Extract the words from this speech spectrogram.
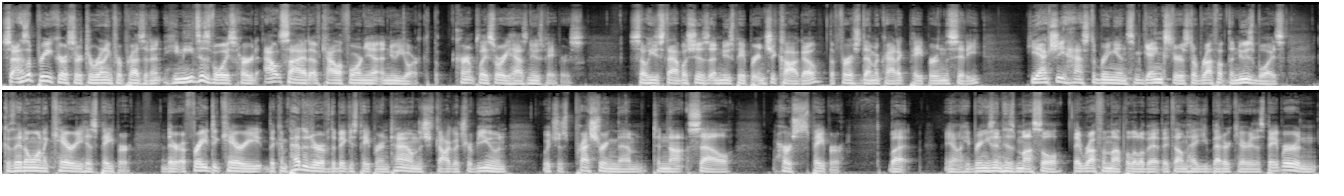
So, as a precursor to running for president, he needs his voice heard outside of California and New York, the current place where he has newspapers. So, he establishes a newspaper in Chicago, the first Democratic paper in the city, he actually has to bring in some gangsters to rough up the newsboys because they don't want to carry his paper. They're afraid to carry the competitor of the biggest paper in town, the Chicago Tribune, which is pressuring them to not sell Hearst's paper. But you know, he brings in his muscle. They rough him up a little bit. They tell him, "Hey, you better carry this paper." And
